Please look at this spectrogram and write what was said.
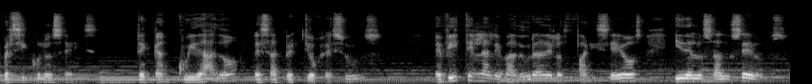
Versículo 6. Tengan cuidado, les advirtió Jesús. Eviten la levadura de los fariseos y de los saduceos.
